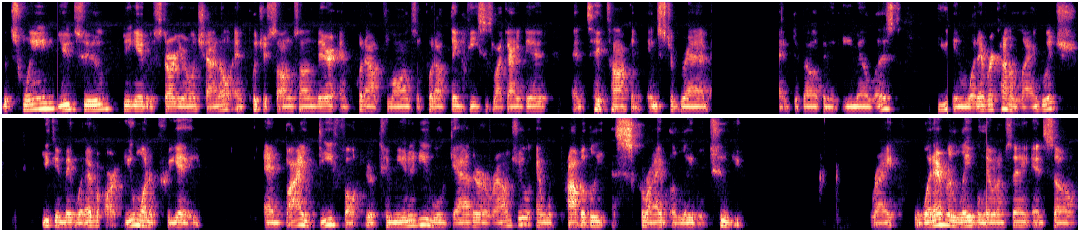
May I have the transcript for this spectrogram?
between YouTube, being able to start your own channel and put your songs on there and put out vlogs and put out think pieces like I did, and TikTok and Instagram and developing an email list, you, in whatever kind of language, you can make whatever art you want to create. And by default, your community will gather around you and will probably ascribe a label to you. Right? Whatever label, you know what I'm saying? And so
